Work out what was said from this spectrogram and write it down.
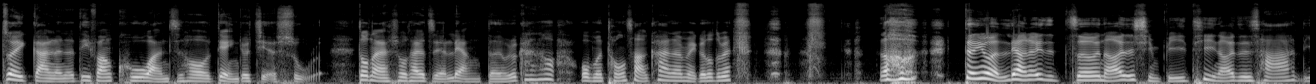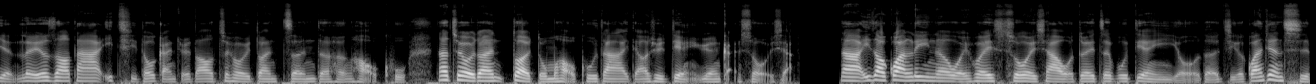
最感人的地方，哭完之后电影就结束了。东南亚秀泰就直接亮灯，我就看到我们同场看的每个都这边。然后灯又很亮，就一直遮，然后一直擤鼻涕，然后一直擦眼泪，就知道大家一起都感觉到最后一段真的很好哭。那最后一段到底多么好哭，大家一定要去电影院感受一下。那依照惯例呢，我也会说一下我对这部电影有的几个关键词。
